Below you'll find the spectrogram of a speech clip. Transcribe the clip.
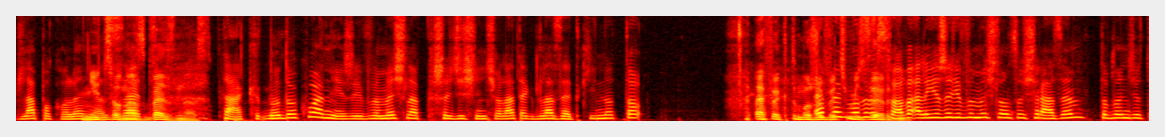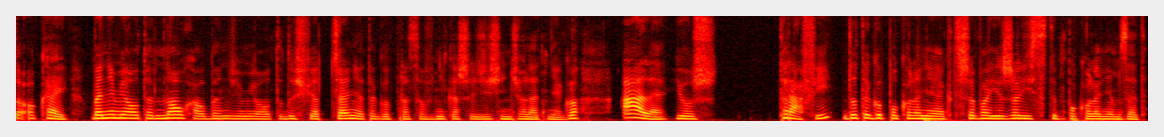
dla pokolenia Nic Z... o nas bez nas. Tak, no dokładnie. Jeżeli wymyśla 60-latek dla Zetki, no to Efekt może Efekt być może być słaby, ale jeżeli wymyślą coś razem, to będzie to ok. Będzie miało ten know-how, będzie miało to doświadczenie tego pracownika 60-letniego, ale już trafi do tego pokolenia jak trzeba, jeżeli z tym pokoleniem Z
